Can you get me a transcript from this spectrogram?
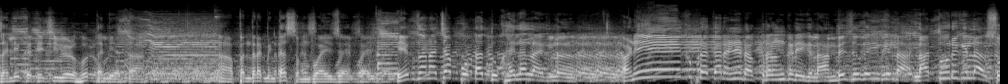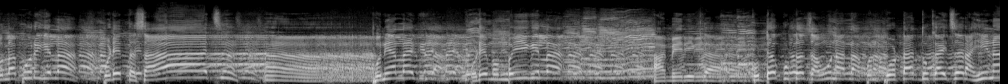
झाली कथेची वेळ? होत आली आता. पंधरा मिनिटात संपवायचं आहे एक जणाच्या पोटात दुखायला लागलं. अनेक प्रकाराने डॉक्टरांकडे गेला आंबेजोगाई गेला लातूर गेला सोलापूर गेला पुढे तसाच पुण्याला गेला पुढे मुंबई गेला अमेरिका. कुठं कुठं जाऊन आला पण पोटात दुखायचं राहीना.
